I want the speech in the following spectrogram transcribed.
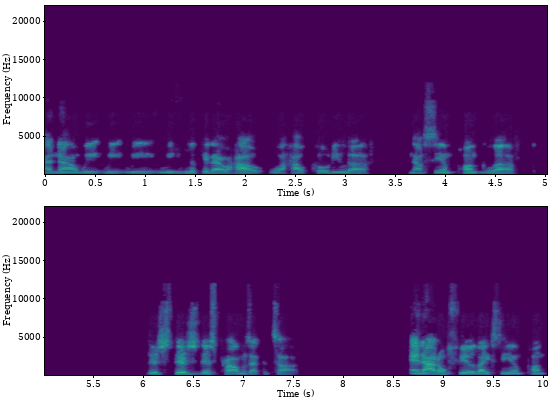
and now we we we we looking at how well, how Cody left, now CM Punk left. There's there's there's problems at the top, and I don't feel like CM Punk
